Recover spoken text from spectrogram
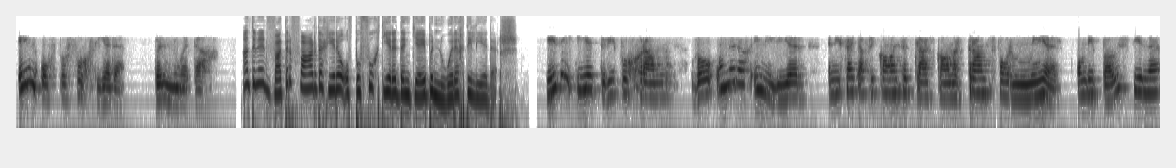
en of bevoegdhede benodig. Antonet, watter vaardighede of bevoegdhede dink jy benodig die leerders? Hierdie E3 program wil onderrig en leer in die Suid-Afrikaanse klaskamer transformeer om die boustene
